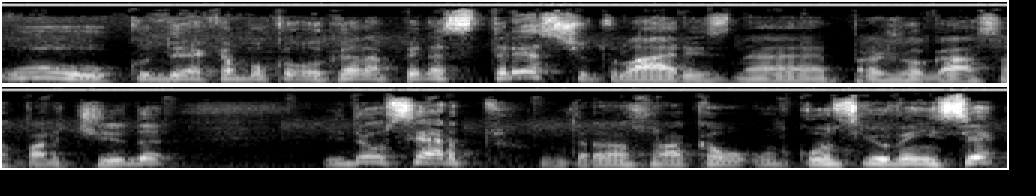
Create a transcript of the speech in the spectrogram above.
O Cudê acabou colocando apenas três titulares, né, para jogar essa partida. E deu certo. O Internacional conseguiu vencer.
